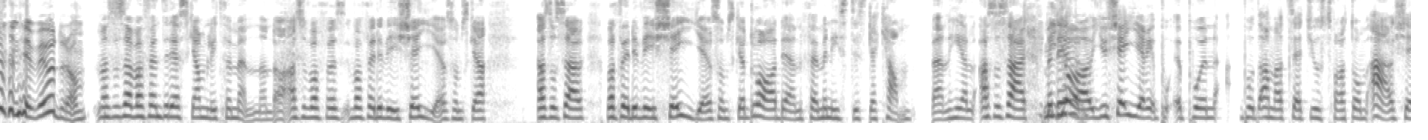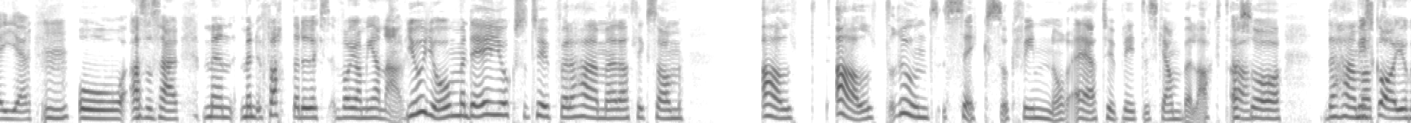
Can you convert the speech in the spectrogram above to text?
det borde de. Men alltså så här, varför är inte det skamligt för männen då? Alltså varför, varför är det vi tjejer som ska Alltså så här, varför är det vi tjejer som ska dra den feministiska kampen? Hel, alltså så här, Men det- det gör ju tjejer på, på, en, på ett annat sätt just för att de är tjejer. Mm. Och alltså så här, men, men fattar du vad jag menar? Jo jo men det är ju också typ för det här med att liksom allt, allt runt sex och kvinnor är typ lite skambelagt. Ja. Alltså det här Vi att- ska ju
